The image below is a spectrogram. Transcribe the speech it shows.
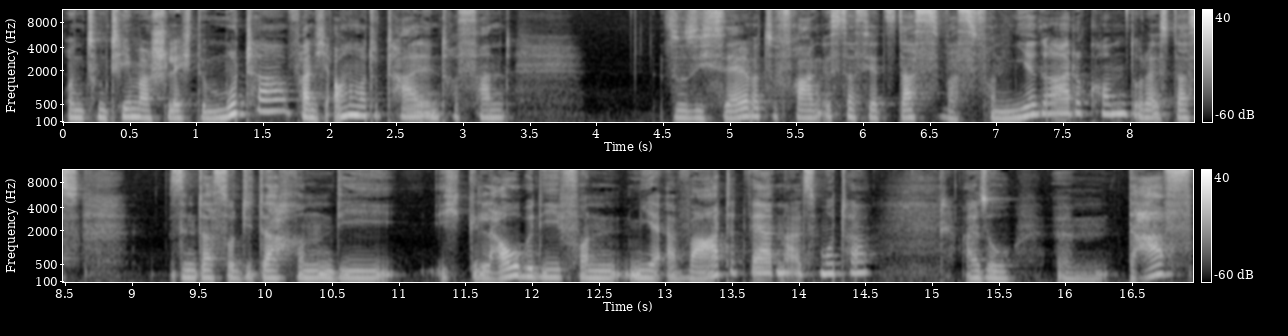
Und zum Thema schlechte Mutter fand ich auch nochmal total interessant, so sich selber zu fragen, ist das jetzt das, was von mir gerade kommt oder ist das, sind das so die Sachen, die ich glaube, die von mir erwartet werden als Mutter? Also ähm, darf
